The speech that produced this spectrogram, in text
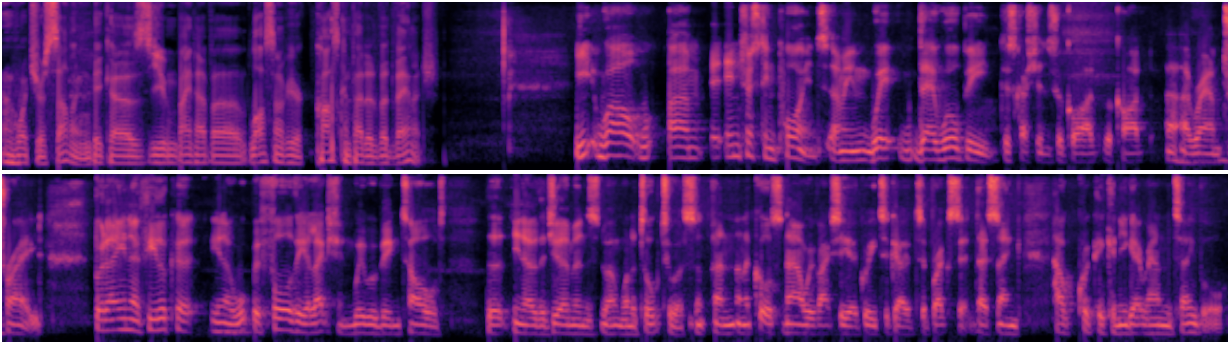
of what you're selling because you might have a loss of your cost competitive advantage. Well, um, interesting point. I mean, we, there will be discussions required required uh, around trade, but uh, you know, if you look at you know before the election, we were being told that you know the Germans don't want to talk to us, and, and, and of course now we've actually agreed to go to Brexit. They're saying, how quickly can you get around the table?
